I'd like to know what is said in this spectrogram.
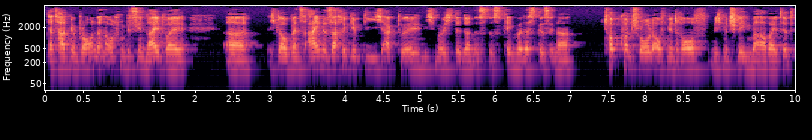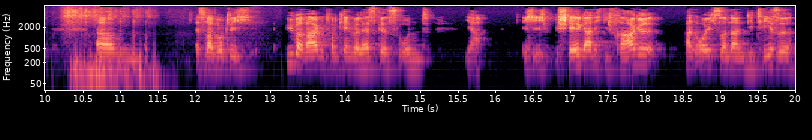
da tat mir Brown dann auch ein bisschen leid, weil äh, ich glaube, wenn es eine Sache gibt, die ich aktuell nicht möchte, dann ist es Kane Velasquez in einer Top Control auf mir drauf, mich mit Schlägen bearbeitet. Ähm, es war wirklich überragend von Kane Velasquez und ja, ich, ich stelle gar nicht die Frage an euch, sondern die These,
